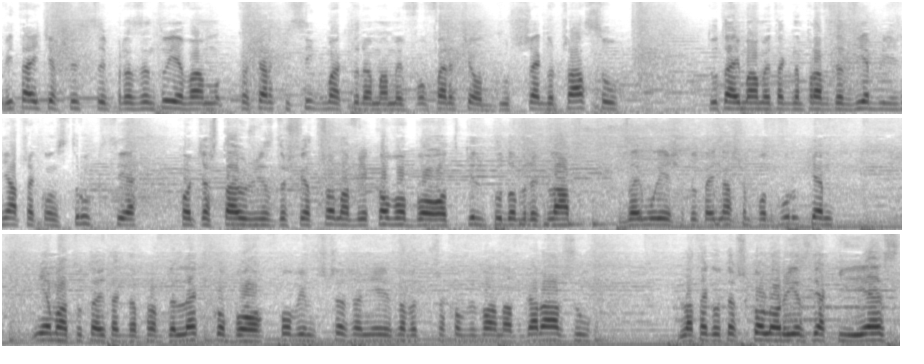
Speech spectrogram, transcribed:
Witajcie wszyscy, prezentuję Wam kosiarki Sigma, które mamy w ofercie od dłuższego czasu. Tutaj mamy tak naprawdę dwie bliźniacze konstrukcje, chociaż ta już jest doświadczona wiekowo, bo od kilku dobrych lat zajmuje się tutaj naszym podwórkiem. Nie ma tutaj tak naprawdę lekko, bo powiem szczerze, nie jest nawet przechowywana w garażu, dlatego też kolor jest jaki jest,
